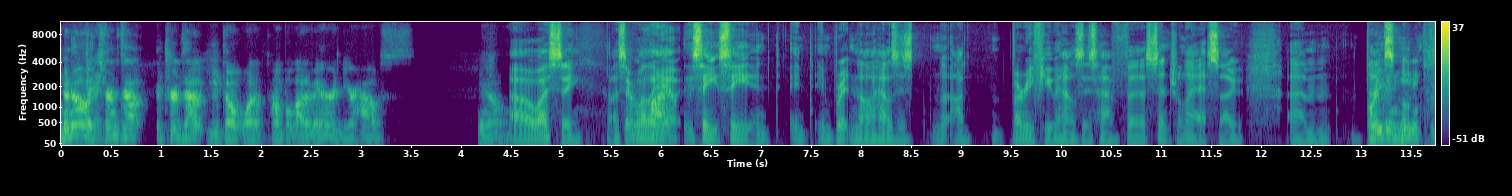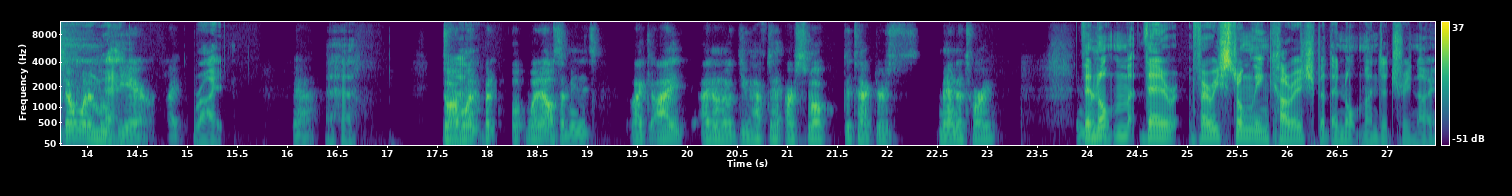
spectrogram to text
No, probably. no. It turns out it turns out you don't want to pump a lot of air into your house. You know. Oh, I see. I see. Well, yeah, see, see, in, in in Britain, our houses, uh, very few houses have uh, central air, so um, or even not heating. You don't want to move the air, right? right. Yeah. Uh-huh. So I want, but but what else? I mean, it's like I I don't know. Do you have to are smoke detectors mandatory? They're Britain? not. They're very strongly encouraged, but they're not mandatory. No.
